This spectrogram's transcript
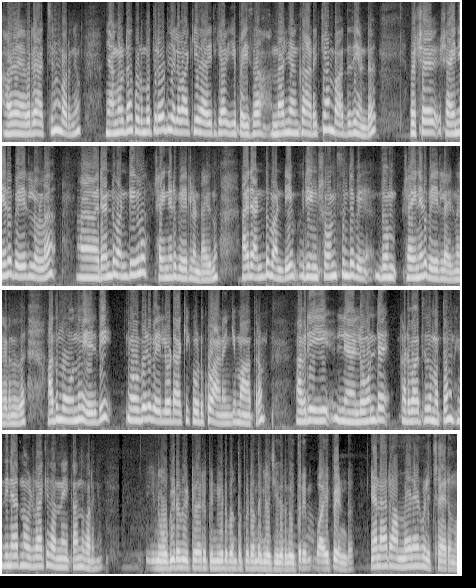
അവർ അവരുടെ അച്ഛനും പറഞ്ഞു ഞങ്ങളുടെ കുടുംബത്തിലോട്ട് ചിലവാക്കിയതായിരിക്കാം ഈ പൈസ. എന്നാലും ഞങ്ങൾക്ക് അടയ്ക്കാൻ ബാധ്യതയുണ്ട്. പക്ഷേ ഷൈനിയുടെ പേരിലുള്ള രണ്ട് വണ്ടികൾ ഷൈനയുടെ പേരിലുണ്ടായിരുന്നു. ആ രണ്ട് വണ്ടിയും ഒരു ഇൻഷുറൻസിന്റെ ഇതും ഷൈനയുടെ പേരിലായിരുന്നു കിടന്നത്. അത് മൂന്നും എഴുതി നോബിയുടെ പേരിലോട്ടാക്കി കൊടുക്കുവാണെങ്കിൽ മാത്രം അവർ ഈ ലോണിന്റെ കടബാധ്യത മൊത്തം ഇതിനകത്ത് നിന്ന് ഒഴിവാക്കി തന്നേക്കാന്ന് പറഞ്ഞു. ഈ നോബിയുടെ വീട്ടുകാർ പിന്നീട് ബന്ധപ്പെട്ട് എന്തെങ്കിലും ചെയ്തിരുന്നു? ഇത്രയും വായ്പയുണ്ട്. ഞാൻ ആ ഒരു അമ്മേനെ വിളിച്ചായിരുന്നു.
